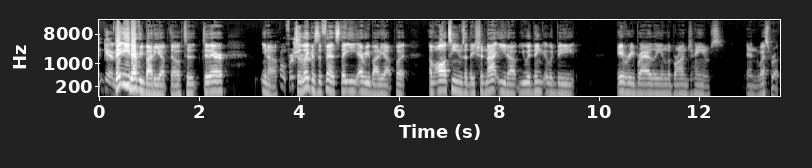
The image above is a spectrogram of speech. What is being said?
again. They eat everybody up though. To to their you know, Oh, for sure. the Lakers defense, they eat everybody up, but of all teams that they should not eat up, you would think it would be Avery Bradley and LeBron James and Westbrook.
